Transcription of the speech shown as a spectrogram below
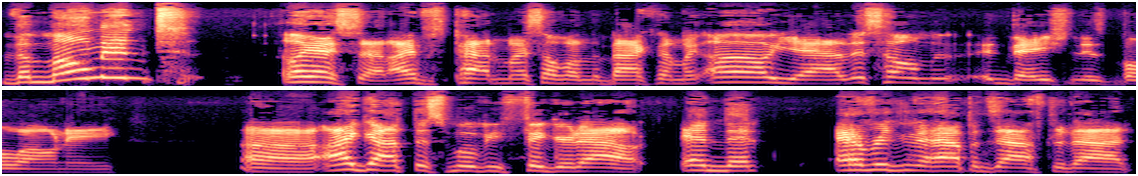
the moment. Like I said, I was patting myself on the back. I'm like, oh yeah, this home invasion is baloney. Uh, I got this movie figured out, and then everything that happens after that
